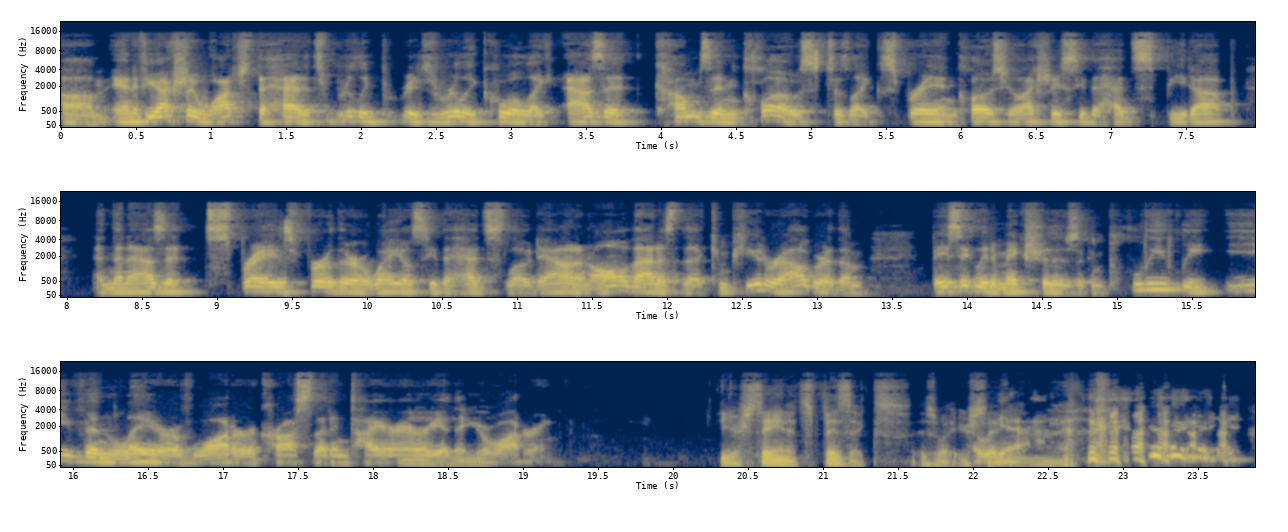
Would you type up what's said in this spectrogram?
Um, and if you actually watch the head, it's really it's really cool. Like as it comes in close to like spray in close, you'll actually see the head speed up And then as it sprays further away, you'll see the head slow down. And all of that is the computer algorithm basically to make sure there's a completely even layer of water across that entire area mm. that you're watering. You're saying it's physics, is what you're Oh, saying. yeah. right?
